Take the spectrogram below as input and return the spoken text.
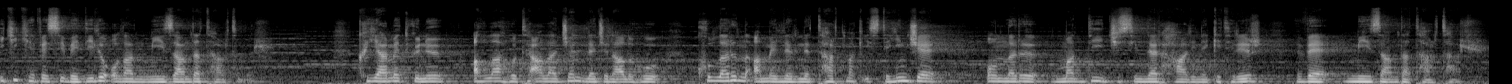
iki kefesi ve dili olan mizanda tartılır. Kıyamet günü Allahu Teala Celle Celaluhu kulların amellerini tartmak isteyince onları maddi cisimler haline getirir ve mizanda tartar.''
